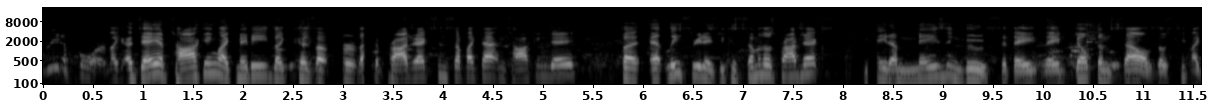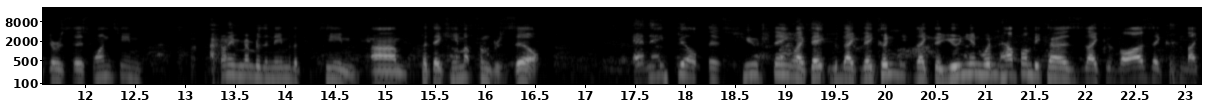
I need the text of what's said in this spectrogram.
three to four, like a day of talking, like maybe like because for like the projects and stuff like that, and talking day, but at least three days because some of those projects made amazing booths that they they built themselves. Those team, like there was this one team, I don't even remember the name of the team, um, but they came up from Brazil. And they built this huge thing. Like they, like they couldn't, like the union wouldn't help them because, like the laws, they couldn't like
